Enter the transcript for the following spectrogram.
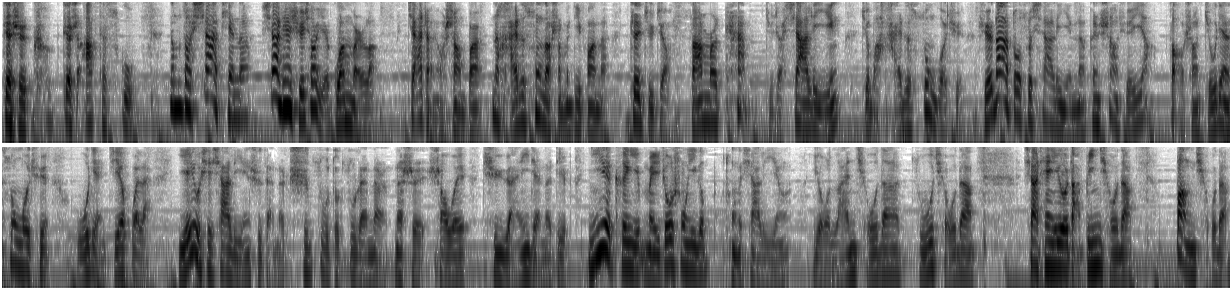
这是课，这是 after school。那么到夏天呢？夏天学校也关门了，家长要上班，那孩子送到什么地方呢？这就叫 summer camp，就叫夏令营，就把孩子送过去。绝大多数夏令营呢，跟上学一样，早上九点送过去，五点接回来。也有些夏令营是在那吃住都住在那儿，那是稍微去远一点的地方。你也可以每周送一个不同的夏令营，有篮球的、足球的，夏天也有打冰球的、棒球的，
